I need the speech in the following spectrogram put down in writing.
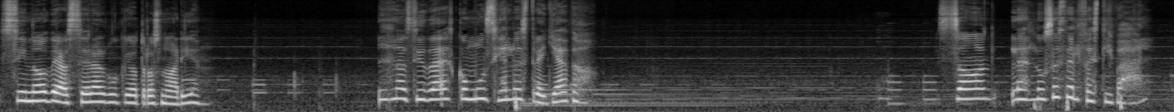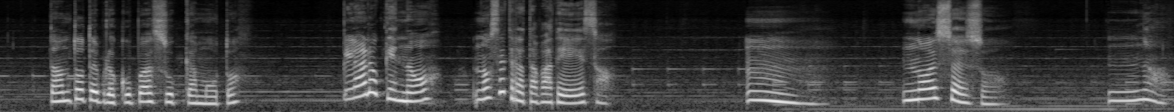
sino de hacer algo que otros no harían. La ciudad es como un cielo estrellado. ¿Son las luces del festival? ¿Tanto te preocupa Tsukamoto? Claro que no. No se trataba de eso. Mmm. No es eso. No.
